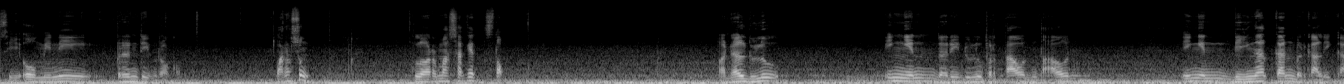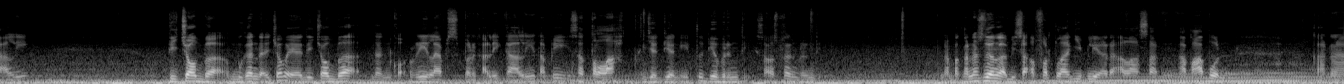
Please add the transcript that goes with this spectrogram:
si om ini berhenti merokok. Langsung. Keluar rumah sakit stop. Padahal dulu ingin dari dulu bertahun-tahun ingin diingatkan berkali-kali dicoba bukan tidak coba ya dicoba dan kok relapse berkali-kali tapi setelah kejadian itu dia berhenti 100% berhenti. Kenapa? Karena sudah nggak bisa afford lagi pelihara alasan apa pun. Karena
